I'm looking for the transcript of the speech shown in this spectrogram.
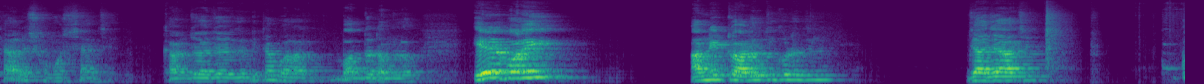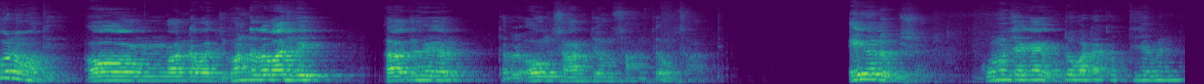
তাহলে সমস্যা আছে। কারণ জয় জয় দেবীটা বলা বাধ্যতামূলক। এরপরেই আপনি একটু আরতি করে দিলেন। যা যা আছে। কোনো মতে। ওম ঘণ্টা বাজছে ঘণ্টা তো বাজবেই। আরতি হয়ে গেল। তারপরে ওম শান্তি ওম শান্তি ওম শান্তি। এই হলো বিষয়। কোনো জায়গায় উটোবাটা করতে যাবেন না।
